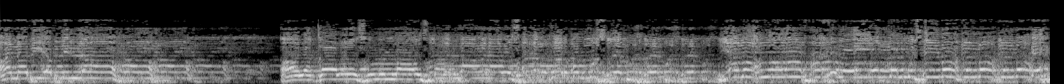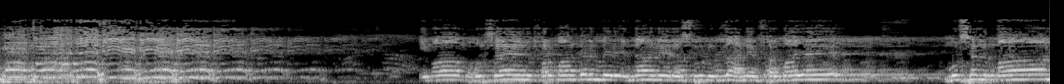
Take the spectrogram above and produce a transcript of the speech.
عن ابي عبد الله قال قال رسول الله صلى الله عليه وسلم ضرب المسلم يده على فخذه عند المصيبه احباط امام حسین فرماندن، میرے نانے رسول اللہ نے فرمایا ہے، مسلمان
